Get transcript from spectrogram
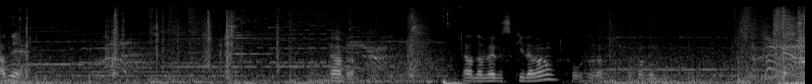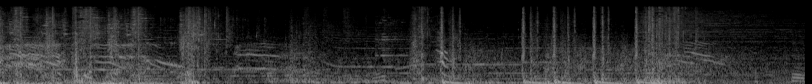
Ładnie. Dobra. A nowego skilla mam? Kurde, dobra. Hmm.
